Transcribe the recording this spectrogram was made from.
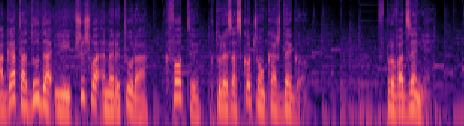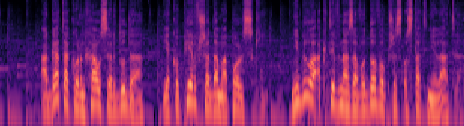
Agata Duda i jej przyszła emerytura, kwoty, które zaskoczą każdego. Wprowadzenie. Agata Kornhauser-Duda, jako pierwsza dama Polski, nie była aktywna zawodowo przez ostatnie lata.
